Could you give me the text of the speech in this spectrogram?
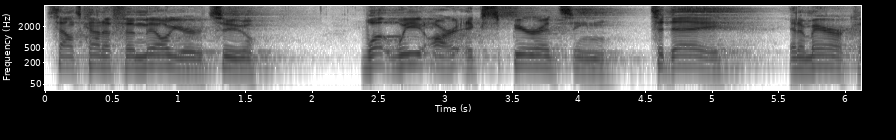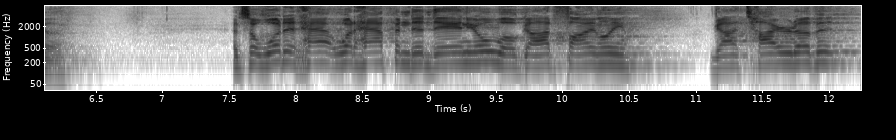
Sounds kind of familiar to what we are experiencing today in America. And so, what, ha- what happened in Daniel? Well, God finally got tired of it.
